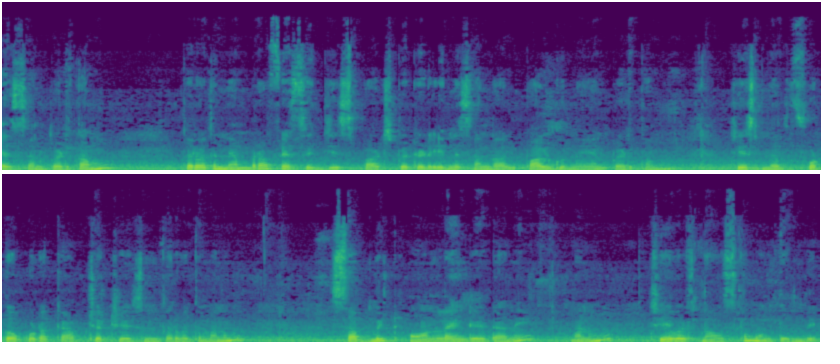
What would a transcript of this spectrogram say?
ఎస్ అని పెడతాము. తర్వాత నెంబర్ ఆఫ్ ఎస్హెచ్జీస్ పార్టిసిపేటెడ్ ఎన్ని సంఘాలు పాల్గొన్నాయని పెడతాము. చేసిన తర్వాత ఫోటో కూడా క్యాప్చర్ చేసిన తర్వాత మనము సబ్మిట్ ఆన్లైన్ డేటాని మనము చేయవలసిన అవసరం ఉంటుంది.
